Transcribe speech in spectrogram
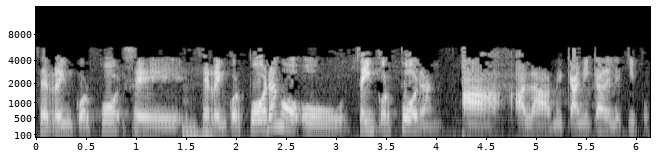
se, reincorpor, se, se reincorporan o, o, se incorporan a, a la mecánica del equipo.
